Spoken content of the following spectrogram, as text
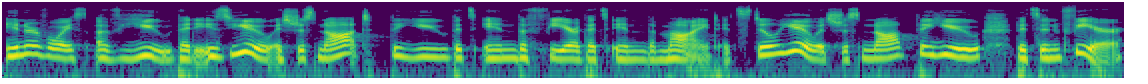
inner voice of you that is you. It's just not the you that's in the fear that's in the mind. It's still you. It's just not the you that's in fear.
